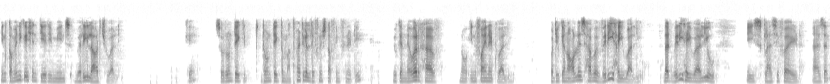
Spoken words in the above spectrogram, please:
in communication theory means very large value. Okay? So don't take it don't take the mathematical definition of infinity. You can never have no infinite value. But you can always have a very high value. That very high value is classified as an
